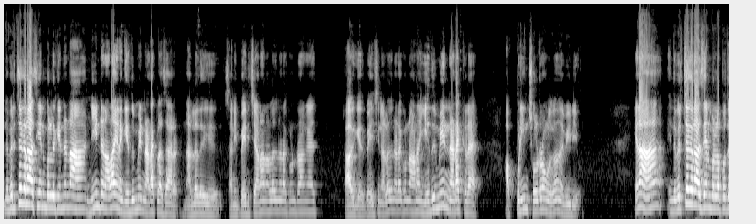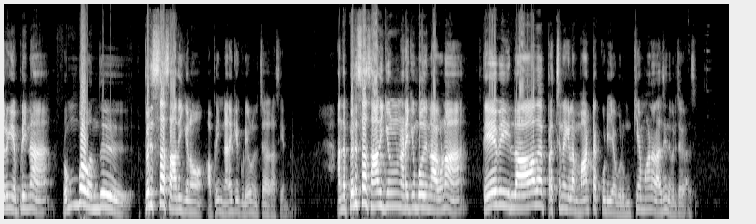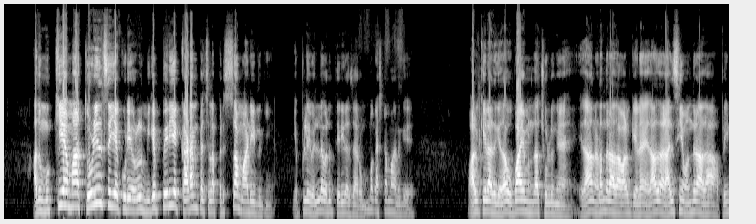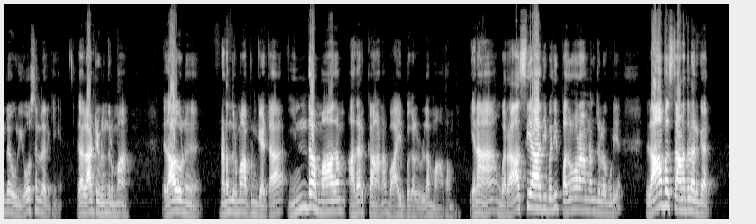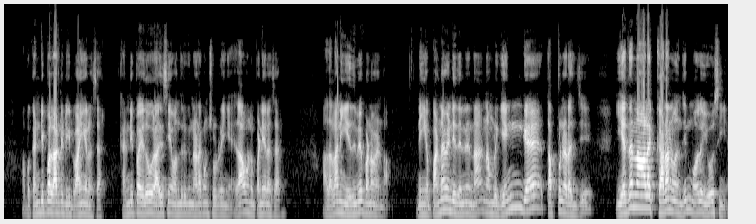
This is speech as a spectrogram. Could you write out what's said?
இந்த விருச்சகராசி என்பவர்களுக்கு என்னென்னா நீண்ட நாளாக எனக்கு எதுவுமே நடக்கலை சார். நல்லது சனி பயிற்சி ஆனால் நல்லது நடக்குன்றாங்க அதுக்கு இது பயிற்சி நல்லது நடக்கணும் ஆனால் எதுவுமே நடக்கலை அப்படின்னு சொல்கிறவங்களுக்கு தான் இந்த வீடியோ. ஏன்னா இந்த விருச்சகராசி என்பவர்களை பொறுத்த வரைக்கும் எப்படின்னா ரொம்ப வந்து பெருசாக சாதிக்கணும் அப்படின்னு நினைக்கக்கூடிய ஒரு விருச்சகராசி ராசி அந்த பெருசாக சாதிக்கணும்னு நினைக்கும் போது என்ன ஆகும்னா தேவையில்லாத பிரச்சனைகளை மாட்டக்கூடிய ஒரு முக்கியமான ராசி இந்த விருச்சக ராசி. அது முக்கியமாக தொழில் செய்யக்கூடியவர்கள் மிகப்பெரிய கடன் பிரச்சனை பெருசாக மாடிட்டு இருக்கீங்க. எப்படி வெளில வருது தெரியல சார் ரொம்ப கஷ்டமாக இருக்குது வாழ்க்கையில் அதுக்கு ஏதாவது உபாயம் இருந்தால் சொல்லுங்கள் ஏதாவது நடந்துடாதா வாழ்க்கையில்? ஏதாவது ஒரு அதிசயம் வந்துடாதா அப்படின்ற ஒரு யோசனையில் இருக்கீங்க. ஏதாவது லாட்ரி விழுந்துருமா? ஏதாவது ஒன்று நடந்துருமா அப்படின்னு கேட்டால் இந்த மாதம் அதற்கான வாய்ப்புகள் உள்ள மாதம். ஏன்னா உங்கள் ராசியாதிபதி பதினோராம் சொல்லக்கூடிய லாபஸ்தானத்தில் இருக்கார். அப்போ கண்டிப்பாக லாட்ரி டிக்கெட் வாங்கிக்கிறேன் சார். கண்டிப்பாக ஏதோ ஒரு அதிசயம் வந்திருக்கு நடக்கும்னு சொல்கிறீங்க ஏதாவது ஒன்று பண்ணிடுறேன் சார். அதெல்லாம் நீங்கள் எதுவுமே பண்ண வேண்டாம். நீங்கள் பண்ண வேண்டியது என்னென்னா நம்மளுக்கு எங்கே தப்பு நடந்துச்சு எதனால் கடன் வந்துச்சுன்னு முதல்ல யோசிங்க.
